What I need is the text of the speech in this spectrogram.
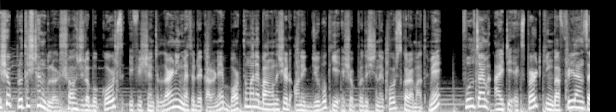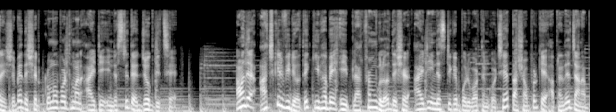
এসব প্রতিষ্ঠানগুলোর সহজলভ্য কোর্স ইফিশিয়েন্ট লার্নিং মেথডের কারণে বর্তমানে বাংলাদেশের অনেক যুবকই এসব প্রতিষ্ঠানে কোর্স করার মাধ্যমে ফুল টাইম আইটি এক্সপার্ট কিংবা ফ্রিল্যান্সার হিসেবে দেশের ক্রমবর্ধমান আইটি ইন্ডাস্ট্রিতে যোগ দিচ্ছে। আমাদের আজকের ভিডিওতে কীভাবে এই প্ল্যাটফর্মগুলো দেশের আইটি ইন্ডাস্ট্রিকে পরিবর্তন করছে তা সম্পর্কে আপনাদের জানাব।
